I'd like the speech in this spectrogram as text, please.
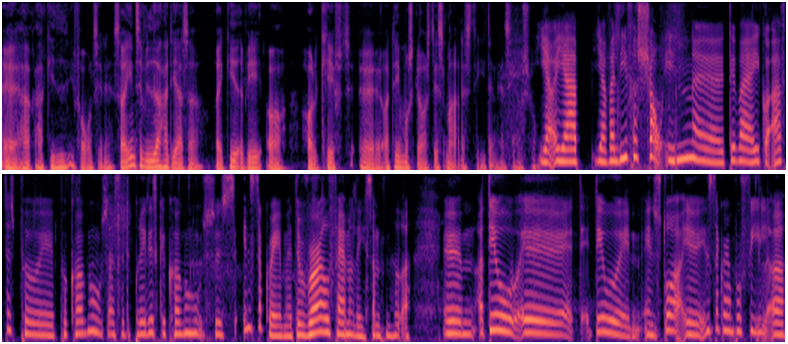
øh, har, har givet i forhold til det. Så indtil videre har de altså reageret ved at holde kæft, øh, og det er måske også det smarteste i den her situation. Ja, og jeg, jeg var lige for sjov inden, øh, det var jeg i går aftes på, øh, på Kongehus, altså det britiske kongehusets Instagram, øh, The Royal Family, som den hedder. Øhm, og det er jo, øh, det er jo en, en stor øh, Instagram-profil, og,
